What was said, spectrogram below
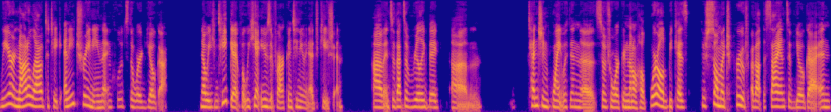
we are not allowed to take any training that includes the word yoga. Now, we can take it, but we can't use it for our continuing education. Um, and so that's a really big um, tension point within the social work and mental health world because there's so much proof about the science of yoga and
